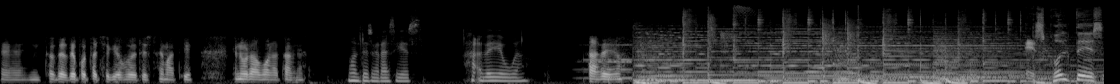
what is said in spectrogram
en tot el reportatge que heu fet este matí. Enhorabona també. Moltes gràcies. Adéu. Adéu. Escoltes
